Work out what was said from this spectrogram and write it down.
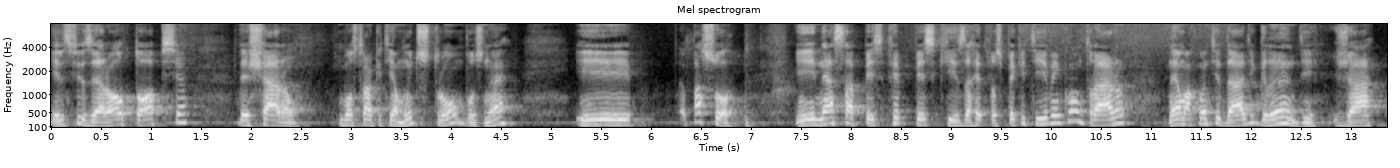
eles fizeram autópsia, deixaram, mostraram que tinha muitos trombos, né? E passou. E nessa pesquisa retrospectiva encontraram né, uma quantidade grande já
